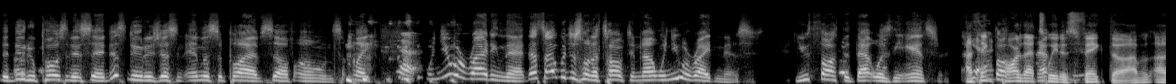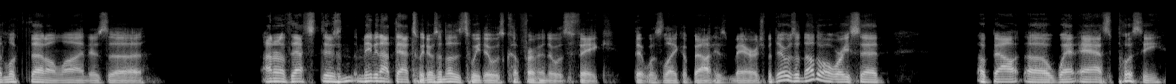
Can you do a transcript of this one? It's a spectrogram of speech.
The dude who posted it said, "This dude is just an endless supply of self owns." I'm like, Yeah. when you were writing that, that's I would just want to talk to him now. When you were writing this, you thought that that was the answer. I Yeah. think part of that That- tweet is fake, though. I looked at that online. There's a, I don't know if that's there's maybe not that tweet. There was another tweet that was from him that was fake. That was like about his marriage, but there was another one where he said about a wet ass pussy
